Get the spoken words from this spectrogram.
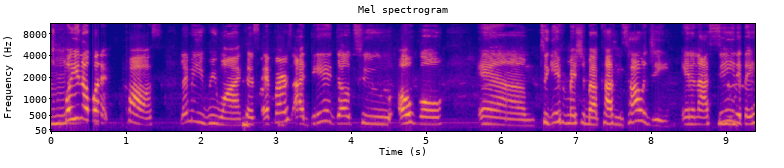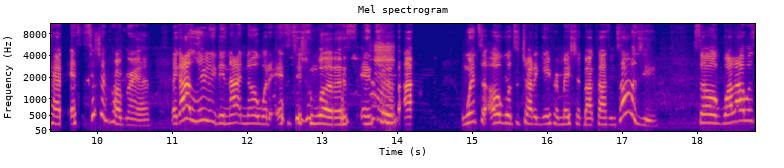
Mm-hmm. Well, you know what? Pause. Let me rewind because at first I did go to Ogle um, to get information about cosmetology, and then I seen mm-hmm. that they had an esthetician program. Like I literally did not know what an esthetician was until mm-hmm. I went to Ogle to try to get information about cosmetology. So while I was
